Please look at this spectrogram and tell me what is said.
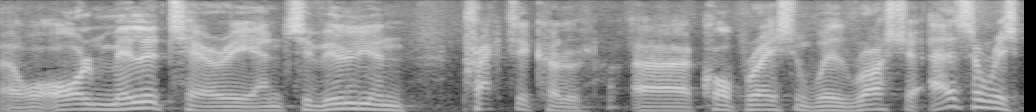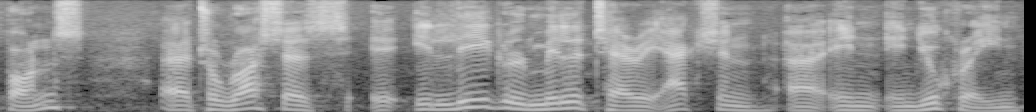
all military and civilian practical uh, cooperation with Russia as a response to Russia's illegal military action in, in Ukraine.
